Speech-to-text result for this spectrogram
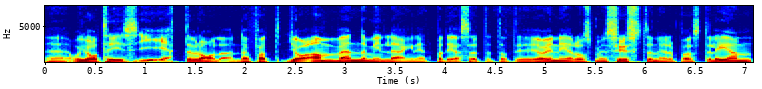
Eh, och jag trivs jättebra där. Därför att jag använder min lägenhet på det sättet att jag är nere hos min syster nere på Österlen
